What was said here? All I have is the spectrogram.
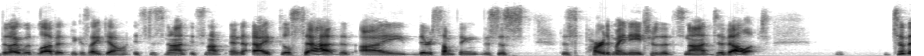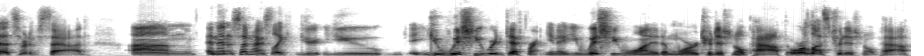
that I would love it because I don't. It's just not, it's not, and I feel sad that I, there's something, this is this part of my nature that's not developed. So that's sort of sad um, and then sometimes like you you you wish you were different you know you wish you wanted a more traditional path or a less traditional path.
